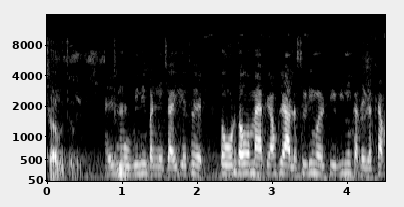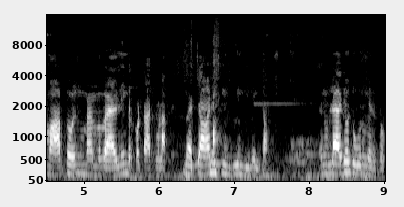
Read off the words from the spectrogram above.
ਸ਼ਾਮ ਚਲੇ ਇਹ ਮੂਵੀ ਨਹੀਂ ਬਣਨੀ ਚਾਹੀਦੀ ਇੱਥੇ। ਤੋੜ ਦੋ ਮੈਂ ਕਿਉਂਕਿ ਐਲਸੀਡੀ ਮੈਂ ਟੀਵੀ ਨਹੀਂ ਕਦੇ ਵੇਖਿਆ। ਮਾਰ ਦੋ ਇਹਨੂੰ ਮੈਂ ਮੋਬਾਈਲ ਨਹੀਂ ਮੇਰੇ ਕੋਲ ਟੱਚ ਵਾਲਾ। ਮੈਂ ਚਾਹ ਨਹੀਂ ਪੀਂਦੀ ਹੁੰਦੀ ਨਹੀਂ ਤਾਂ। ਇਹਨੂੰ ਲੈ ਜਾਓ ਦੂਰ ਮੇਰੇ ਤੋਂ।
